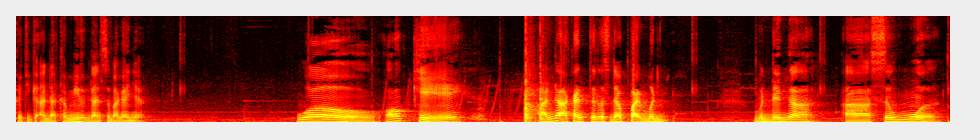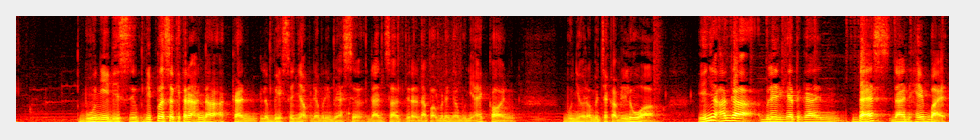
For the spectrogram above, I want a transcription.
ketika anda commute dan sebagainya. Wow, okay anda akan terus dapat men- mendengar uh, semua bunyi di, di persekitaran anda akan lebih senyap daripada biasa dan saya tidak dapat mendengar bunyi aircon bunyi orang bercakap di luar. Ini agak boleh dikatakan best dan hebat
